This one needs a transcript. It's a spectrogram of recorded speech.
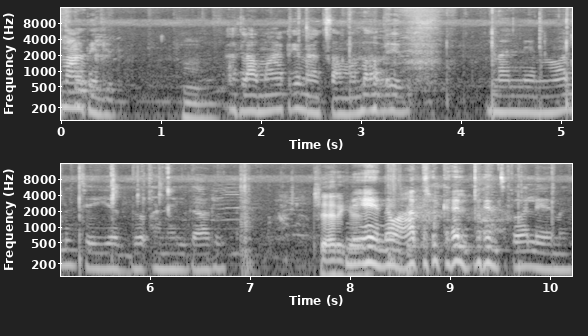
నాకు తెలియదు. అసలు ఆ మాటకి నాకు సంబంధం లేదు. నన్ను ఇన్వాల్వ్ చెయ్యొద్దు అనిల్ గారు. నేను మాత్రం కల్పించుకోలేను.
